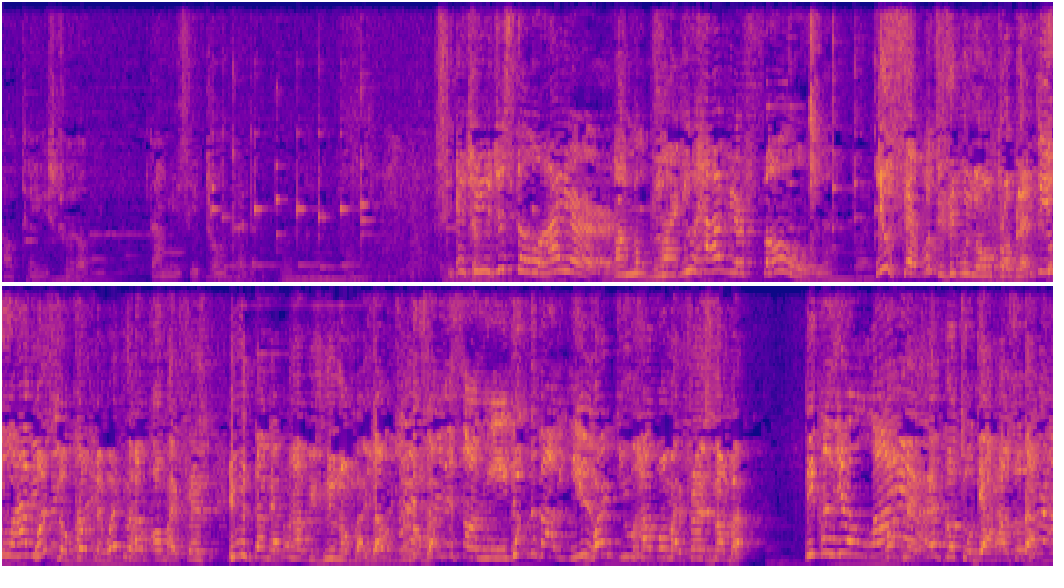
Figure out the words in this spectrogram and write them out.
I'll tell you straight up. That means a drunkard. Andrew, you're just a liar. I'm not lying. You have your phone. You said, what is even your own problem? Do you have your What's your problem? Why do you have all my friends? Even Danny, I don't have his new number. You Don't have his new try to turn number. this on me. This is about you. Why do you have all my friends' number? Because you're a God, liar. let's go to their house so that You're we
